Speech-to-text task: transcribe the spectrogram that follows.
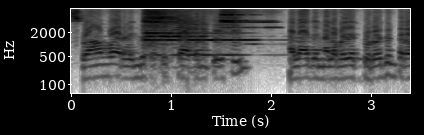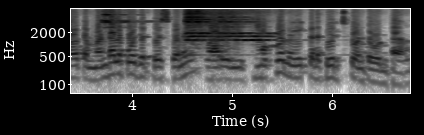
స్వామివారి లింగ ప్రతిష్టాపన చేసి అలాగే నలభై ఒక్క రోజుల తర్వాత మండల పూజ చేసుకొని వారి మొక్కును ఇక్కడ తీర్చుకుంటూ ఉంటారు.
